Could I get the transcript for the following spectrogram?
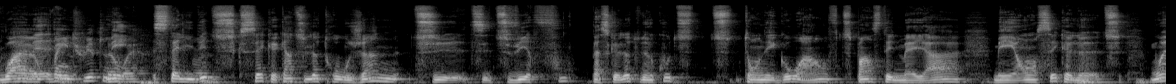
Ouais, euh, mais, 28, là, ouais. C'était l'idée du succès que quand tu l'as trop jeune, tu, tu, tu vires fou. Parce que là, tout d'un coup, tu ton ego enfle, tu penses que tu es le meilleur, mais on sait que le. moi,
